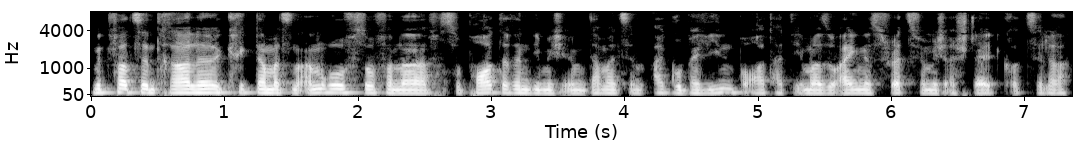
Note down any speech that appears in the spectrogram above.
Mitfahrzentrale, krieg damals einen Anruf so von einer Supporterin, die mich im, damals im Agro Berlin Board hat, die immer so eigene Threads für mich erstellt, Godzilla.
